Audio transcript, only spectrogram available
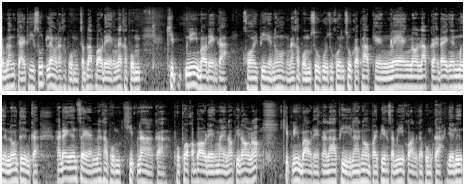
กำลังใจที่สุดแล้วนะครับผมสำหรับเบาแดงนะครับผมคลิปนี้เบาแดงกับคอยพี่น้องนะครับผมสู่คูสุคนสุขภาพแข็งแรงนอนรับก็ได้เงินหมื่นนอนตื่นก็ได้เงินแสนนะครับผมคลิปหน้าก็พบพ่อกับเบาแดงใหม่เนาะพี่น้องเนาะคลิปนี้เบาแดงก็ลาพี่ลาน้องไปเพียงสำนีก่อนกับผมกะอย่าลืม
